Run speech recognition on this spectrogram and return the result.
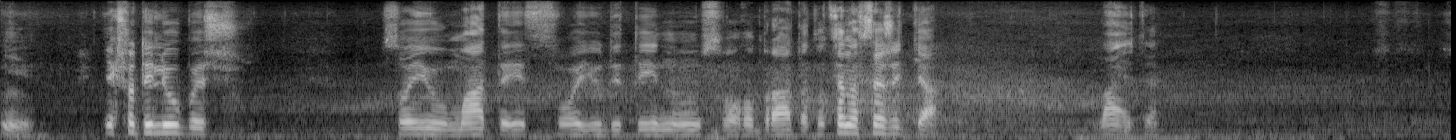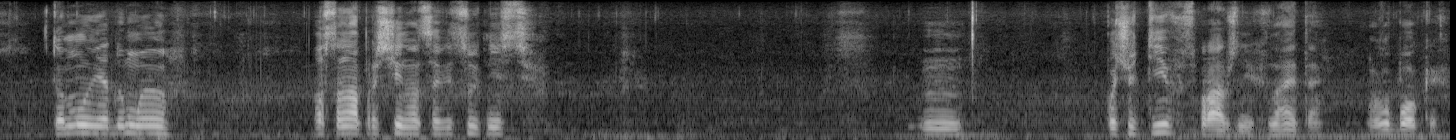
Ні. Якщо ти любиш свою мати, свою дитину, свого брата, то це на все життя. Знаєте. Тому я думаю, основна причина це відсутність почуттів справжніх, знаєте, глибоких.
